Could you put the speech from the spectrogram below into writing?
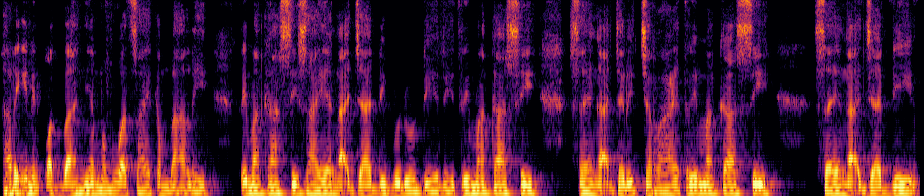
Hari ini khotbahnya membuat saya kembali. Terima kasih saya nggak jadi bunuh diri. Terima kasih saya nggak jadi cerai. Terima kasih saya nggak jadi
